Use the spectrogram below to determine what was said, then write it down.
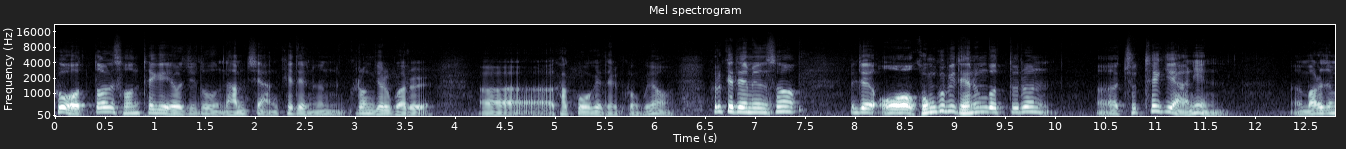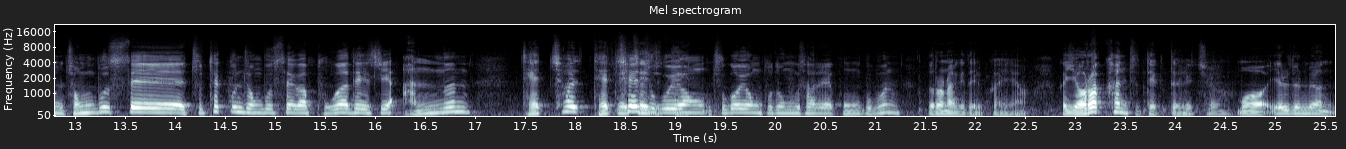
그 어떤 선택의 여지도 남지 않게 되는 그런 결과를 어, 갖고 오게 될 거고요. 그렇게 되면서 이제 어, 공급이 되는 것들은 어, 주택이 아닌 어, 말하자면 종부세 주택분 종부세가 부과되지 않는 대처 대체 대체 주거용 주거용 부동산의 공급은 늘어나게 될 거예요. 그러니까 열악한 주택들 그렇죠. 뭐 예를 들면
